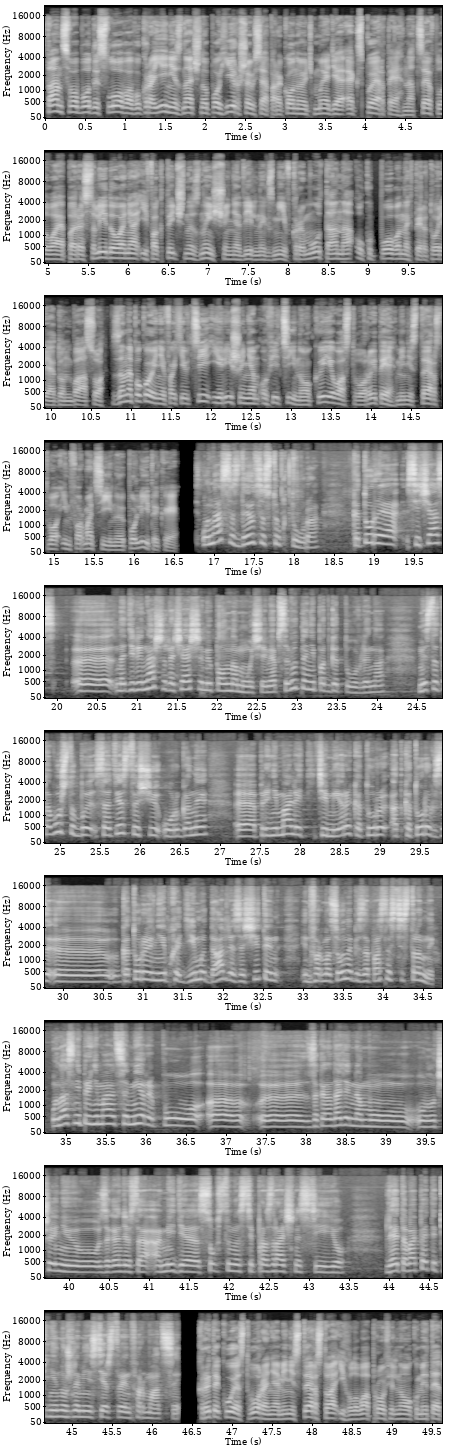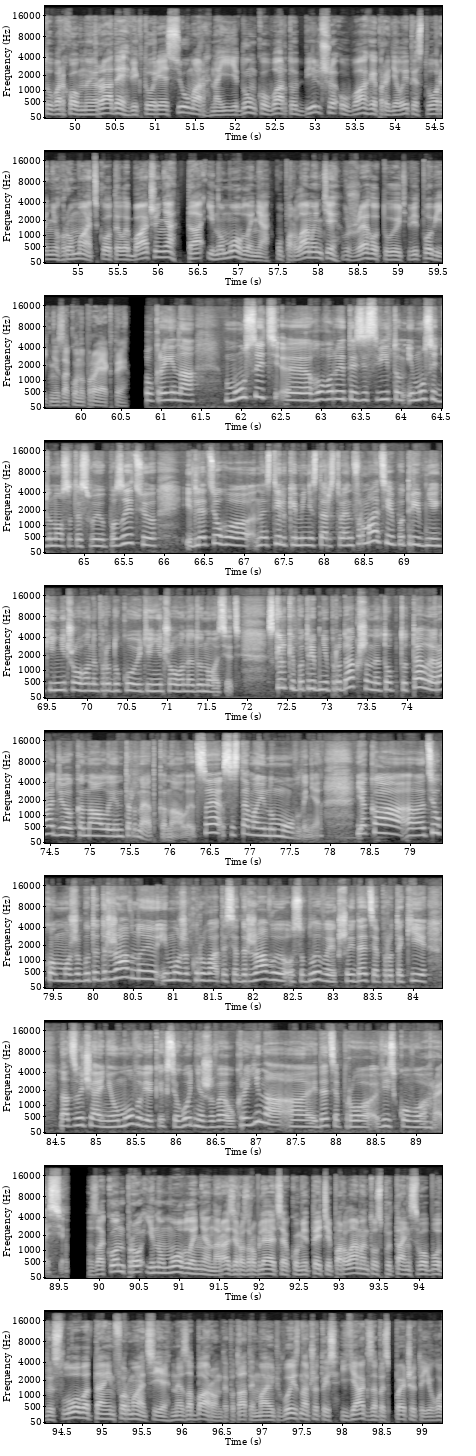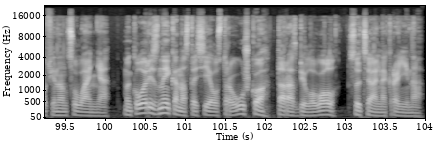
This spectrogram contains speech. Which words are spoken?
Стан свободи слова в Україні значно погіршився, переконують медіаексперти. На це впливає переслідування і фактичне знищення вільних змі в Криму та на окупованих територіях Донбасу. Занепокоєні фахівці і рішенням офіційного Києва створити Міністерство інформаційної політики. У нас создается структура, которая сейчас э, наделена широчайшими полномочиями, абсолютно не подготовлена. Вместо того, чтобы соответствующие органы э, принимали те меры, которые, от которых, э, которые необходимы да, для защиты ин- информационной безопасности страны. У нас не принимаются меры по э, э, законодательному улучшению законодательства о медиа собственности, прозрачности ее. Для этого опять-таки не нужно Министерство информации. Критикує створення міністерства і голова профільного комітету Верховної Ради Вікторія Сюмар. На її думку, варто більше уваги приділити створенню громадського телебачення та іномовлення. У парламенті вже готують відповідні законопроекти. Україна мусить е, говорити зі світом і мусить доносити свою позицію. І для цього не стільки Міністерства інформації потрібні, які нічого не продукують і нічого не доносять, скільки потрібні продакшени, тобто телерадіоканали, інтернет-канали. Це система іномовлення, яка е, цілком може бути державною і може керуватися державою, особливо якщо йдеться про такі надзвичайні умови, в яких сьогодні живе Україна. Йдеться про військову агресію. Закон про іномовлення наразі розробляється в комітеті парламенту з питань свободи слова та інформації. Незабаром депутати мають визначитись, як забезпечити його фінансування. Микола Різник, Анастасія Остроушко, Тарас Біловол. Соціальна країна.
